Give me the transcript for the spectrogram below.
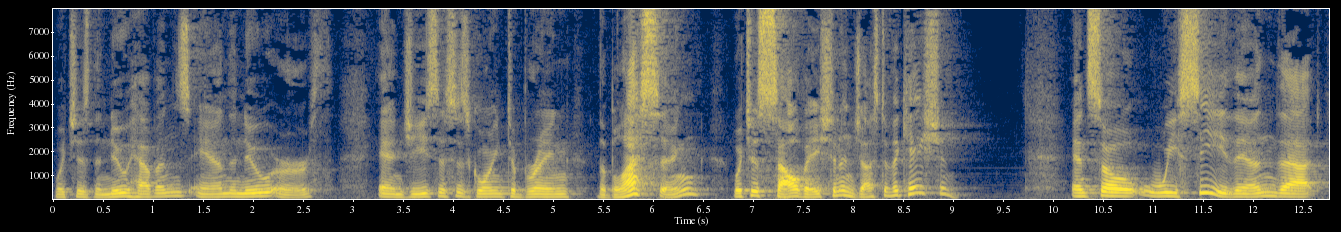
which is the new heavens and the new earth. And Jesus is going to bring the blessing, which is salvation and justification. And so we see then that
